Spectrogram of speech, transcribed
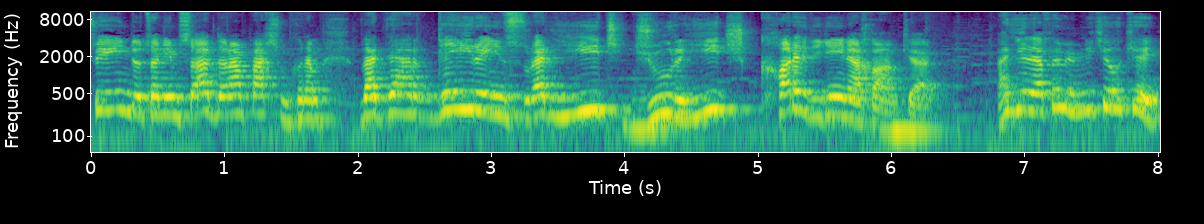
توی این دو تا نیم ساعت دارم پخش می‌کنم و در غیر این صورت هیچ جور هیچ کار دیگه ای نخواهم کرد. بعد یه دفعه می‌بینی که okay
